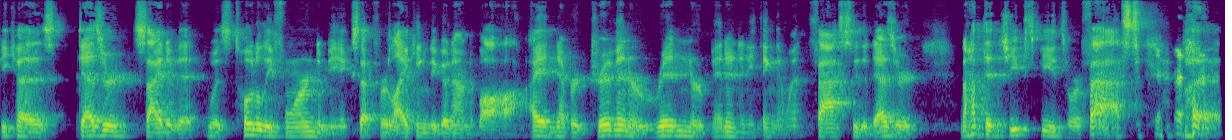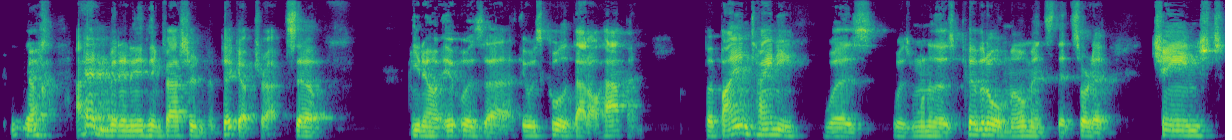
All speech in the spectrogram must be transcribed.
because desert side of it was totally foreign to me except for liking to go down to Baja. I had never driven or ridden or been in anything that went fast through the desert. Not that Jeep speeds were fast, but you know, I hadn't been in anything faster than a pickup truck. So, you know, it was uh, it was cool that that all happened. But buying Tiny was was one of those pivotal moments that sort of changed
